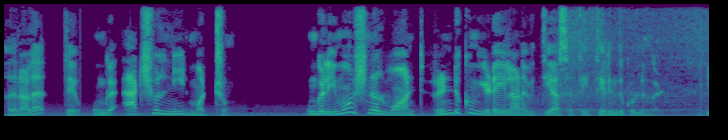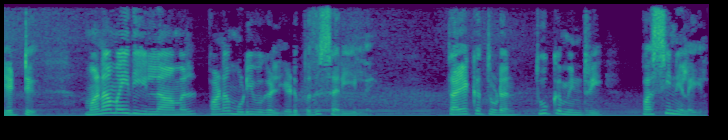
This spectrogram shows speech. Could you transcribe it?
அதனால தே- ஆக்சுவல் நீட் மற்றும் உங்கள் இமோஷனல் வாண்ட் ரெண்டுக்கும் இடையிலான வித்தியாசத்தை தெரிந்து கொள்ளுங்கள். எட்டு மன அமைதி இல்லாமல் பண முடிவுகள் எடுப்பது சரியில்லை. தயக்கத்துடன் தூக்கமின்றி பசி நிலையில.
